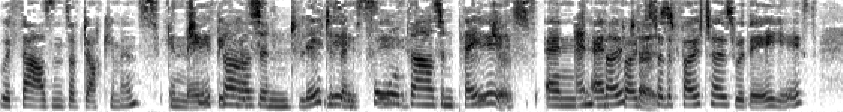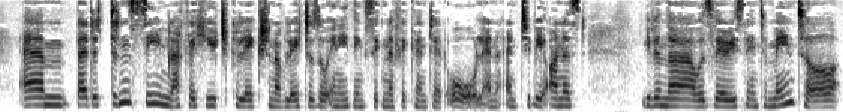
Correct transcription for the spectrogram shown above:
were thousands of documents in there. 2,000 letters and Yes, yes. 4,000 pages. Yes, and and, pho- photos. so the photos were there, yes. Um, but it didn't seem like a huge collection of letters or anything significant at all. And, and to be honest, even though I was very sentimental,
